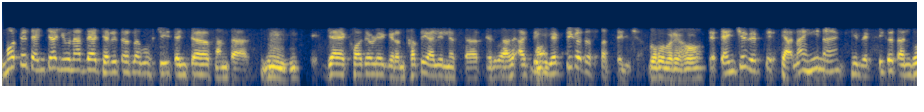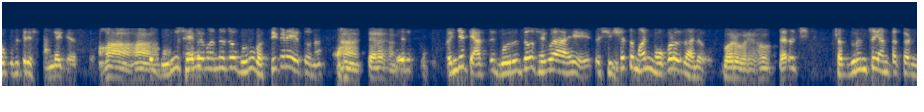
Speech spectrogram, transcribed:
मग ते त्यांच्या जीवनातल्या चरित्रातल्या गोष्टी त्यांच्या सांगतात. ज्या एखाद्या ग्रंथातही आलेले नसतात अगदी हा. व्यक्तिगत असतात त्यांच्या. बरोबर हो. ते त्यांचे व्यक्ती त्यांनाही ना हे व्यक्तिगत अनुभव कुठेतरी सांगायचे असतात. तर गुरुसेवेमधनं जो गुरु भक्तीकडे येतो ना तर म्हणजे त्यात गुरु जो सेवा आहे तर शिष्याचं मन मोकळं झालं. बरोबर हो. तर सद्गुरूंचं अंतकरण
